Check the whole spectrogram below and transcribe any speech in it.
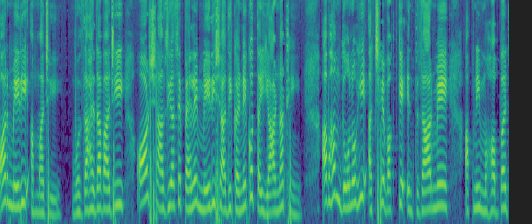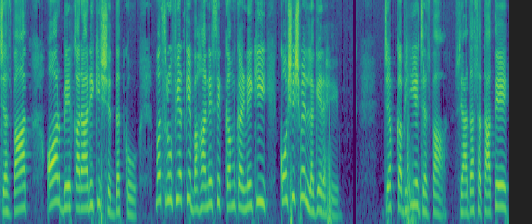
और मेरी अम्मा जी वो जाहिदाबाजी और शाजिया से पहले मेरी शादी करने को तैयार न थी। अब हम दोनों ही अच्छे वक्त के इंतज़ार में अपनी मोहब्बत, जज्बात और बेकरारी की शिद्दत को मसरूफियत के बहाने से कम करने की कोशिश में लगे रहे। जब कभी ये जज्बा ज़्यादा सताते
